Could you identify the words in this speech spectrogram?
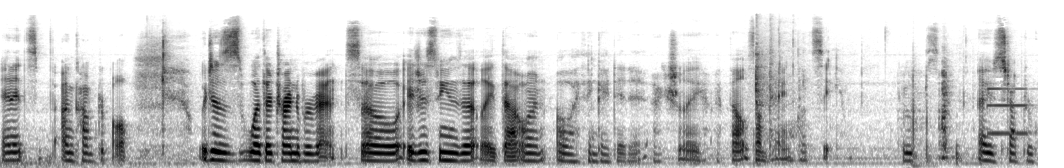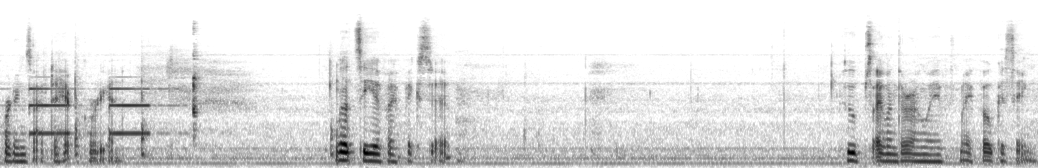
and it's uncomfortable, which is what they're trying to prevent. So it just means that like that one, oh, I think I did it actually. I felt something. Let's see. Oops. I stopped recording so I have to hit record again. Let's see if I fixed it. Oops, I went the wrong way with my focusing.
